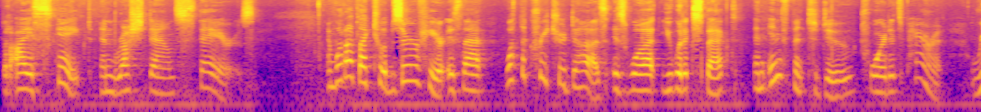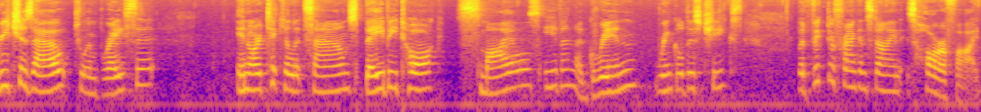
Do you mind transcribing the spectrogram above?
but I escaped and rushed downstairs. And what I'd like to observe here is that what the creature does is what you would expect an infant to do toward its parent reaches out to embrace it, inarticulate sounds, baby talk, smiles even, a grin wrinkled his cheeks. But Victor Frankenstein is horrified,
